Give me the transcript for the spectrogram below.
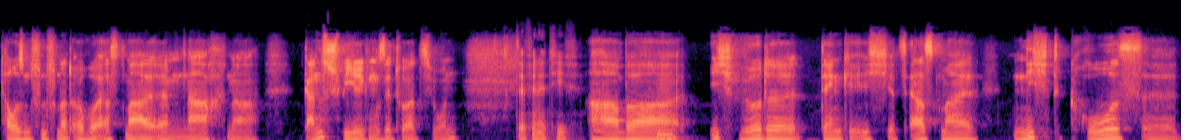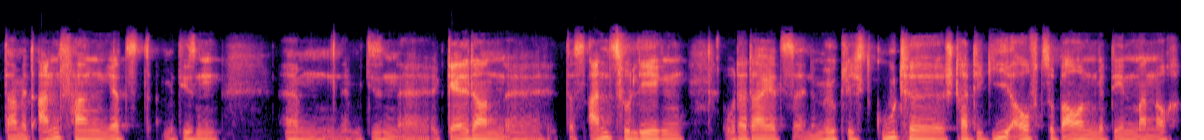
1500 Euro erstmal ähm, nach einer ganz schwierigen Situation. Definitiv. Aber hm. ich würde, denke ich, jetzt erstmal nicht groß äh, damit anfangen, jetzt mit diesen ähm, mit diesen äh, Geldern äh, das anzulegen oder da jetzt eine möglichst gute Strategie aufzubauen, mit denen man noch,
